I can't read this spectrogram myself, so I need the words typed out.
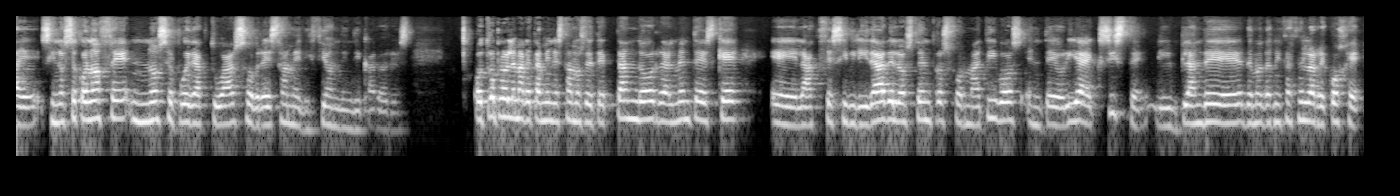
Eh, si no se conoce, no se puede actuar sobre esa medición de indicadores. Otro problema que también estamos detectando realmente es que eh, la accesibilidad de los centros formativos en teoría existe, el plan de, modernización lo recoge,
